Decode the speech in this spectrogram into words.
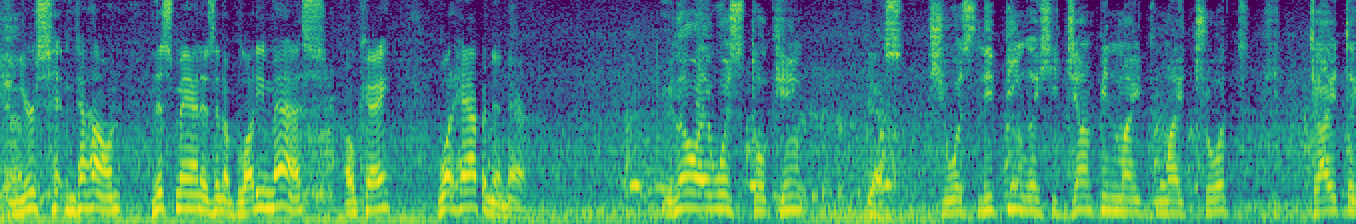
Yeah. and you're sitting down. This man is in a bloody mess. Okay. What happened in there? You know, I was talking. Yes. She was sleeping. and She jumped in my my throat. She tried to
